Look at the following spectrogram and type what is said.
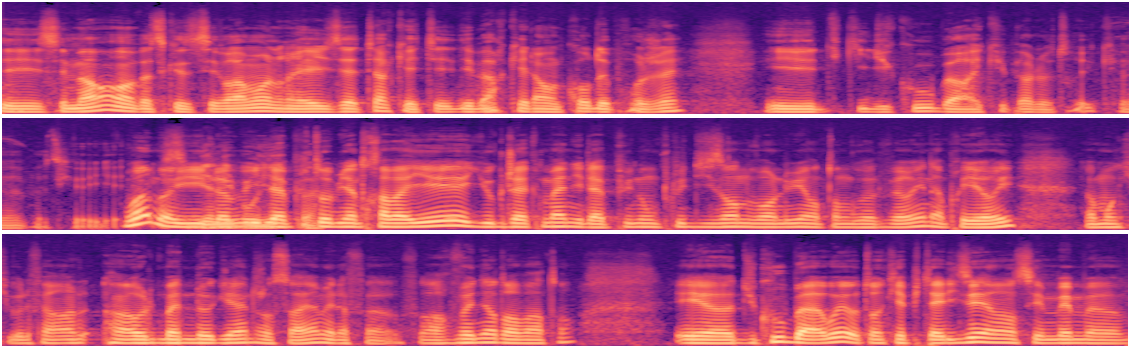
mais c'est marrant hein, parce que c'est vraiment le réalisateur qui a été débarqué là en cours de projet et qui du coup bah, récupère le truc euh, parce que Ouais, bah, il, a, il plutôt bien travaillé. Hugh Jackman, il a plus non plus 10 ans devant lui en tant que Wolverine, a priori. À moins qu'il veuille faire un, un Old Man Logan, j'en sais rien, mais là, il faudra revenir dans 20 ans. Et euh, du coup, bah ouais, autant capitaliser. hein. c'est même.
